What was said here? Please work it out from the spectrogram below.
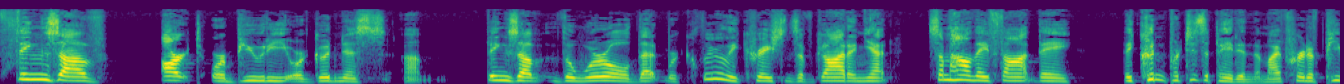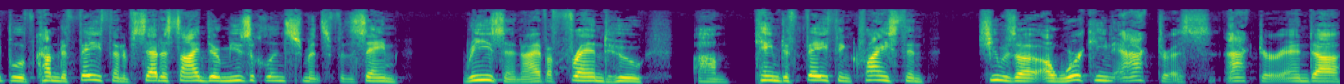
things of art or beauty or goodness, um, things of the world that were clearly creations of God, and yet somehow they thought they, they couldn't participate in them. I've heard of people who've come to faith and have set aside their musical instruments for the same reason. I have a friend who um, came to faith in Christ, and she was a, a working actress, actor, and uh,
